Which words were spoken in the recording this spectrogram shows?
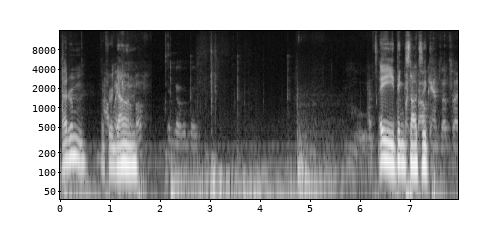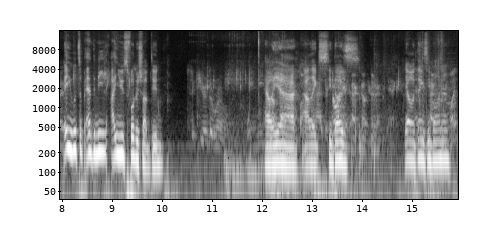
bedroom? If I'll we're play down. from above. I'm down, I'm down. Hey, thanks, Toxic. Hey, what's up, Anthony? I use Photoshop, dude. Secure the room. We need Hell yeah, Alex, he does. packed up there. Yo, thanks, Hibana.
